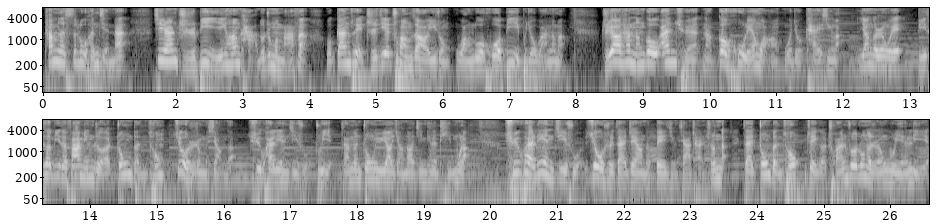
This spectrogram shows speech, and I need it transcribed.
他们的思路很简单：既然纸币、银行卡都这么麻烦，我干脆直接创造一种网络货币，不就完了吗？只要它能够安全，那够互联网，我就开心了。秧歌认为，比特币的发明者中本聪就是这么想的。区块链技术，注意，咱们终于要讲到今天的题目了。区块链技术就是在这样的背景下产生的。在中本聪这个传说中的人物眼里，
